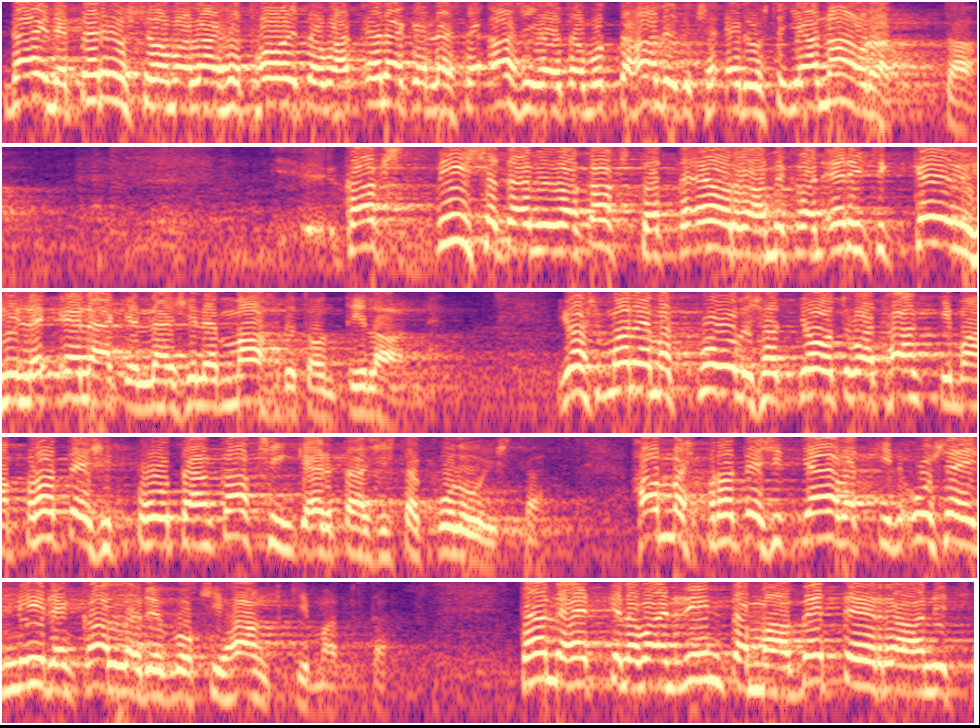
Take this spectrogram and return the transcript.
näin ne perussuomalaiset hoitavat eläkeläisten asioita, mutta hallituksen edustajia naurattaa. 500-2000 euroa, mikä on erityisesti köyhille eläkeläisille mahdoton tilanne. Jos molemmat puolisot joutuvat hankkimaan proteesit, puhutaan kaksinkertaisista kuluista. Hammasproteesit jäävätkin usein niiden kalleuden vuoksi hankkimatta. Tällä hetkellä vain rintamaan veteraanit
